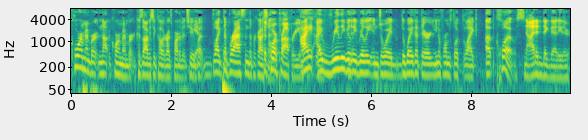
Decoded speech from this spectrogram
corps member, not corps member, because obviously color guard's part of it too. Yeah. But like the brass and the percussion, The corps proper uniform, I I yeah. really really really enjoyed the way that their uniforms looked like up close. no, I didn't dig that either.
